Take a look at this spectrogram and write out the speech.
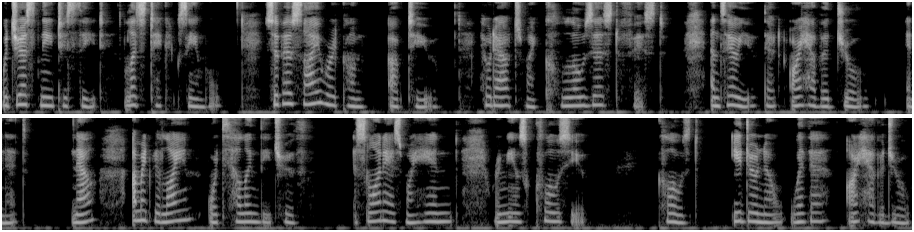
We just need to see it. Let's take example. Suppose I were come up to you, hold out my closest fist, and tell you that I have a jewel in it. Now, I might be lying or telling the truth. As long as my hand remains closed, you closed, you don't know whether I have a jewel.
